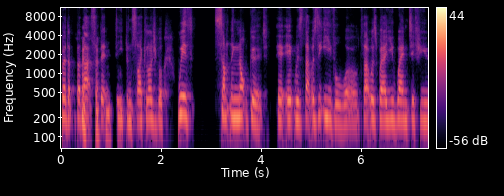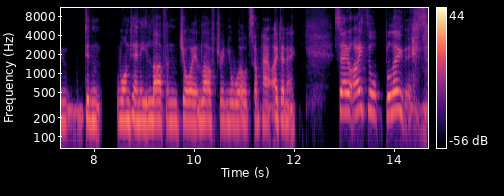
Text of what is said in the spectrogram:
but, but that's a bit deep and psychological, with something not good. It, it was that was the evil world. That was where you went if you didn't want any love and joy and laughter in your world somehow. I don't know. So I thought, blow this.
